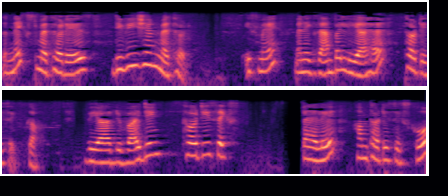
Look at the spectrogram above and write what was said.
The next method is division method. इसमें मैंने एग्जाम्पल लिया है 36 का वी आर डिवाइडिंग 36 पहले हम 36 को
